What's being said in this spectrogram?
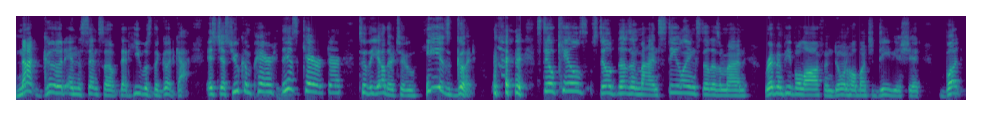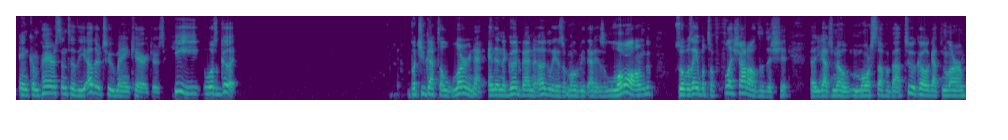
Not good in the sense of that he was the good guy. It's just you compare this character to the other two, he is good. still kills, still doesn't mind stealing, still doesn't mind ripping people off and doing a whole bunch of devious shit. But in comparison to the other two main characters, he was good but you got to learn that. And then The Good, Bad, and the Ugly is a movie that is long, so it was able to flesh out all of this shit. Uh, you got to know more stuff about Tuco, got to learn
